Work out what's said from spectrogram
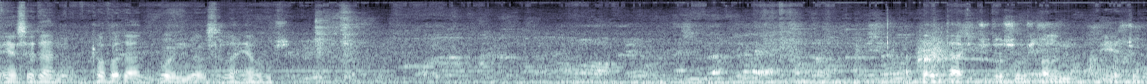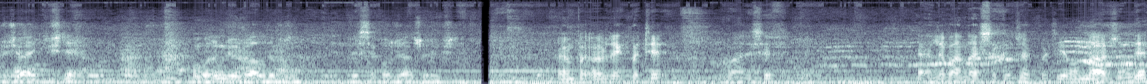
Enseden, kafadan, boynundan ısırılan yavrumuz. Hatta bir takipçi dostumuz alın diye çok rica etmişti. Umarım görür aldığımızı. Destek olacağını söylemişti. Ön ördek pati maalesef herhalde bandaj takılacak patiye. Onun haricinde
